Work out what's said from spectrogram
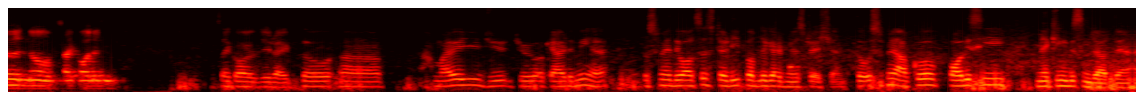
Uh, no psychology. Psychology right. So uh, ہماری جو اکیڈمی ہے اس میں they also study public administration تو اس میں آپ کو پالیسی میکنگ بھی سمجھاتے ہیں۔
